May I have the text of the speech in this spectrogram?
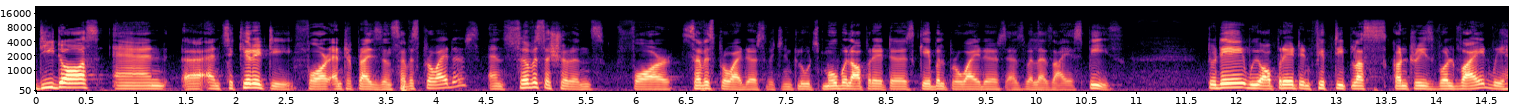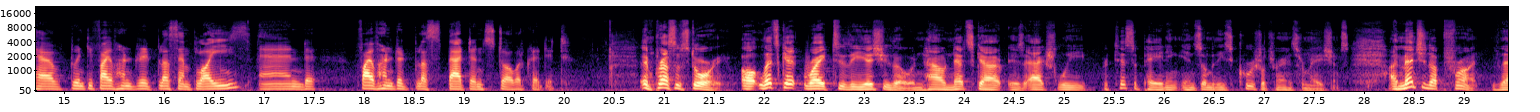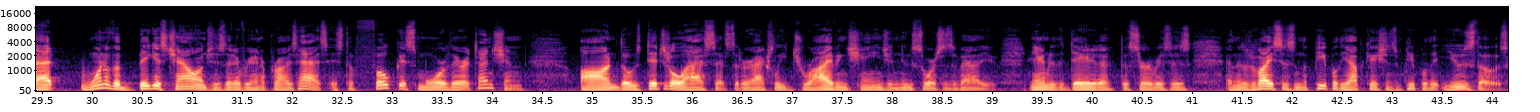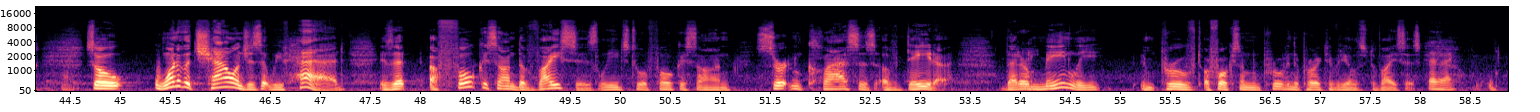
DDoS and, uh, and security for enterprises and service providers, and service assurance for service providers, which includes mobile operators, cable providers, as well as ISPs. Today, we operate in 50 plus countries worldwide. We have 2500 plus employees and 500 plus patents to our credit. Impressive story. Uh, let's get right to the issue though and how NetScout is actually participating in some of these crucial transformations. I mentioned up front that one of the biggest challenges that every enterprise has is to focus more of their attention on those digital assets that are actually driving change and new sources of value, namely the data, the services, and the devices and the people, the applications and people that use those. Right. So one of the challenges that we've had is that a focus on devices leads to a focus on certain classes of data that are right. mainly improved or focused on improving the productivity of those devices. That's right.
